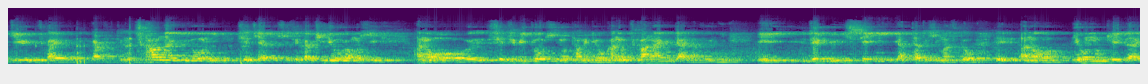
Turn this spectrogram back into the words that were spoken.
自由に使える額っていうのは使わないように節約して、それから企業がもし、あの、設備投資のためにお金を使わないみたいなふうに、えー、全部一斉にやったとしますと、えー、あの、日本の経済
